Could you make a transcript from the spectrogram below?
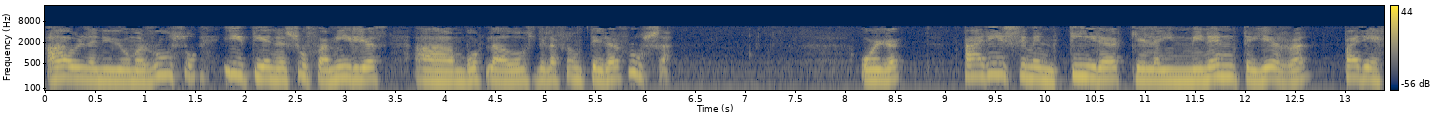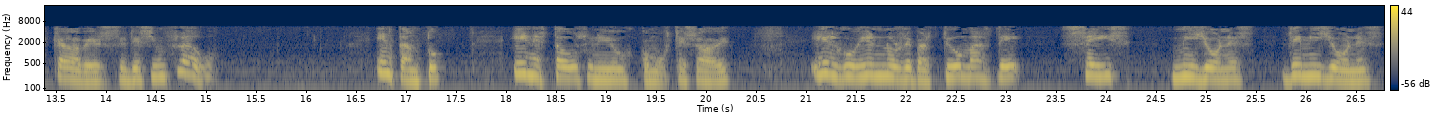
habla en idioma ruso y tiene sus familias a ambos lados de la frontera rusa. Oiga, parece mentira que la inminente guerra parezca haberse desinflado. En tanto, en Estados Unidos, como usted sabe, el gobierno repartió más de 6 millones de millones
